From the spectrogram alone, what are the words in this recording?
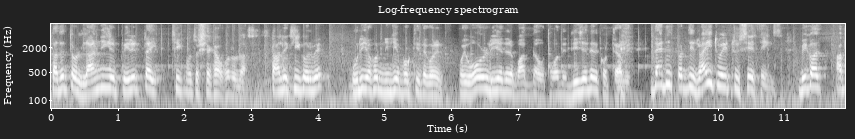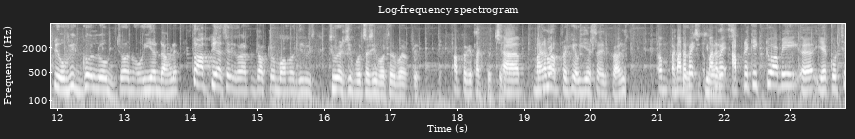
তাদের তো লার্নিং এর পিরিয়ডটাই ঠিক মতো শেখা হলো না। তাহলে কি করবে? উনি যখন নিজে বক্তৃতা করেন ওই ওল্ড ইয়েদের বাদ দাও তোমাদের নিজেদের করতে হবে। That is not the right way to say things because আপনি অভিজ্ঞ লোকজন ওই ইয়ে না হলে তো আপনি আছেন আপনি ডক্টর মোহাম্মদ ইউনুস চুরাশি পঁচাশি বছর বয়সে আপনাকে থাকতে হচ্ছে। মানে আপনাকে ওই মানে ভাই মানে আপনাকে একটু আমি ইয়ে করছি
